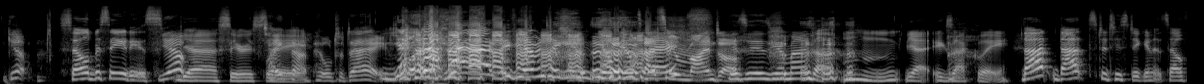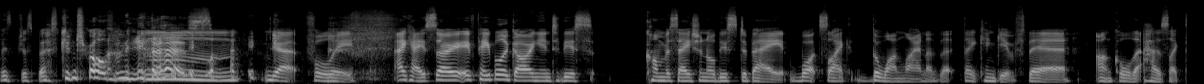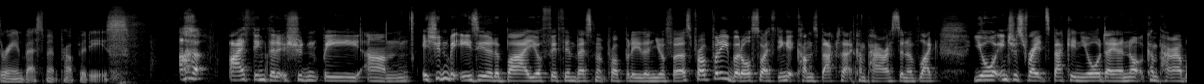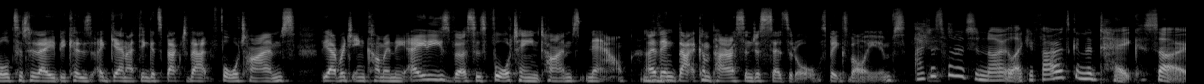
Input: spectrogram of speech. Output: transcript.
Yep. celibacy it is. Yep. Yeah, seriously. Take that pill today. Yeah. if you haven't taken your pill today. That's today, your reminder. this is your reminder. Mm-hmm. Yeah, exactly. that that statistic in itself is just birth control for me. Yes. Mm. Yeah, fully. Okay, so if people are going into this conversation or this debate, what's like the one liner that they can give their uncle that has like three investment properties? I think that it shouldn't be um, it shouldn't be easier to buy your fifth investment property than your first property. But also, I think it comes back to that comparison of like your interest rates back in your day are not comparable to today because again, I think it's back to that four times the average income in the 80s versus 14 times now. I think that comparison just says it all, speaks volumes. I just wanted to know, like, if I was going to take, so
